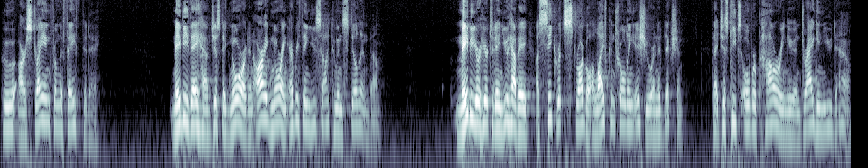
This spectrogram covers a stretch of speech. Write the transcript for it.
who are straying from the faith today. Maybe they have just ignored and are ignoring everything you sought to instill in them. Maybe you're here today and you have a, a secret struggle, a life controlling issue, or an addiction that just keeps overpowering you and dragging you down.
